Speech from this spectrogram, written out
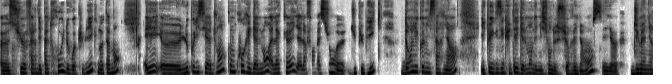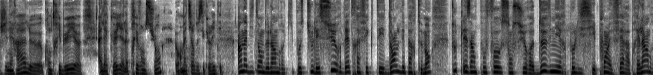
euh, sur faire des patrouilles de voie publique notamment. Et euh, le policier adjoint concourt également à l'accueil et à l'information euh, du public dans les commissariats. Il peut exécuter également des missions de surveillance et, euh, d'une manière générale, euh, contribuer euh, à l'accueil, à la prévention en matière de sécurité. Un habitant de l'Indre qui postule est sûr d'être affecté dans le département. Toutes les infos sont sur devenirpolicier.fr. Après l'Indre,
